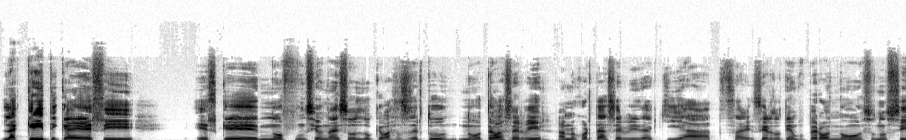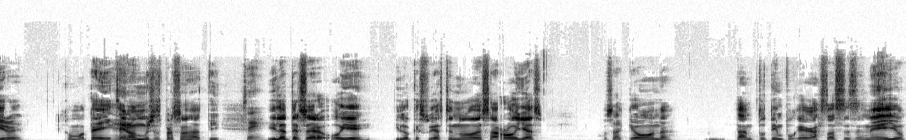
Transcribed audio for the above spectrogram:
La crítica de si es que no funciona, eso es lo que vas a hacer tú, no te va a servir. A lo mejor te va a servir de aquí a cierto tiempo, pero no, eso no sirve, como te dijeron Sí. muchas personas a ti. Sí. Y la tercera, oye, y lo que estudiaste no lo desarrollas, o sea, ¿qué onda? Tanto tiempo que gastaste en ello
